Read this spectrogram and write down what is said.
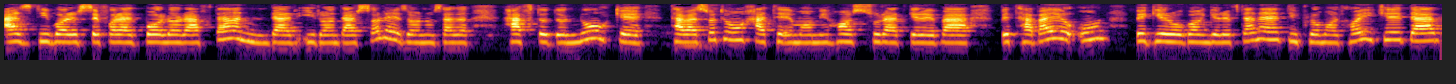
از دیوار سفارت بالا رفتن در ایران در سال 1979 که توسط اون خط امامی ها صورت گرفت و به طبع اون به گروگان گرفتن دیپلمات هایی که در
